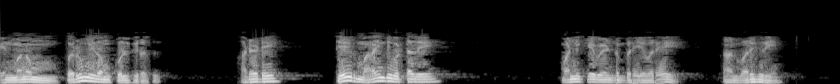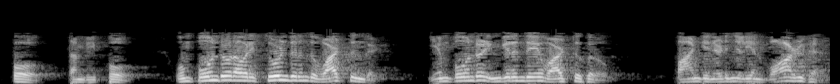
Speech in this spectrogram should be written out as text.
என் மனம் பெருமிதம் கொள்கிறது. அடடே தேர் மறைந்து விட்டதே. மன்னிக்க வேண்டும் பெரியவரே நான் வருகிறேன். போ தம்பி போ. உன் போன்றோர் அவரை சூழ்ந்திருந்து வாழ்த்துங்கள். எம் போன்றோர் இங்கிருந்தே வாழ்த்துகிறோம். பாண்டி நெடுஞ்செழியன் வாழ்க.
